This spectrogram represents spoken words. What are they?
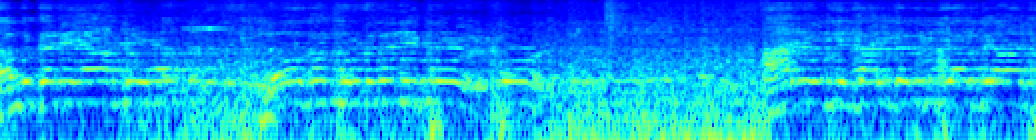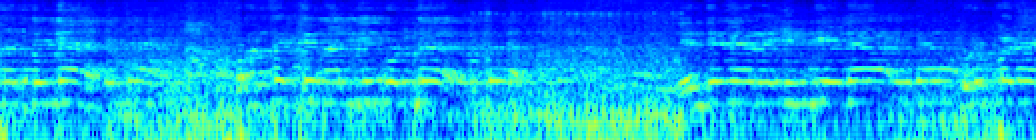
നമുക്കറിയാം ലോകം മുഴുവൻ ഇപ്പോൾ ആരോഗ്യ കായിക വിദ്യാഭ്യാസത്തിന് പ്രസക്തി നൽകിക്കൊണ്ട് എന്തിനേറെ ഇന്ത്യയിൽ ഉൾപ്പെടെ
